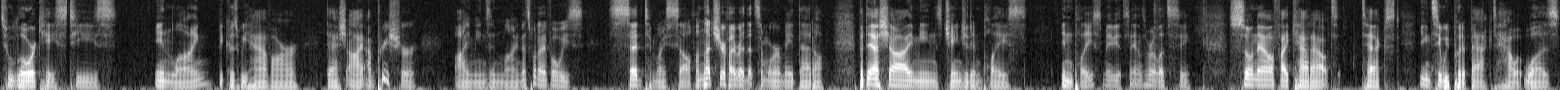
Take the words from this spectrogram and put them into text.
to lowercase t's in line because we have our dash i. I'm pretty sure i means in line. That's what I've always said to myself. I'm not sure if I read that somewhere or made that up. But dash i means change it in place. In place, maybe it stands for. Let's see. So now if I cat out text, you can see we put it back to how it was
